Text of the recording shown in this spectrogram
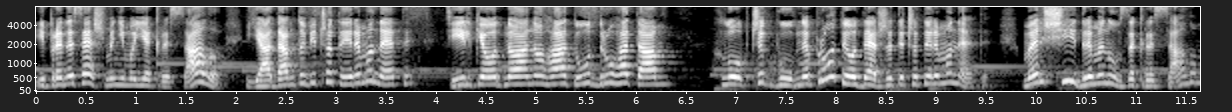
і принесеш мені моє кресало, я дам тобі чотири монети. Тільки одна нога тут, друга там. Хлопчик був не проти одержати чотири монети. Мерщій дременув за кресалом,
